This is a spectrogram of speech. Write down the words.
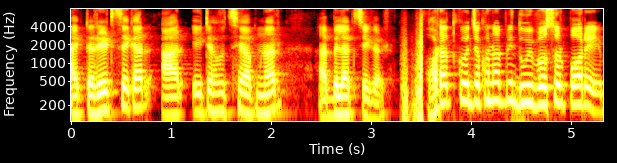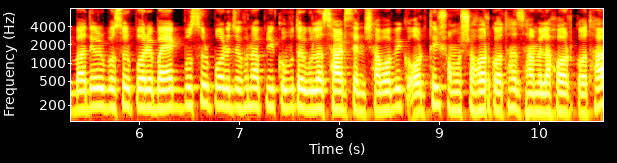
একটা রেড চেকার, আর এটা হচ্ছে আপনার ব্ল্যাক চেকার। হঠাৎ করে যখন আপনি দুই বছর পরে বা দেড় বছর পরে বা এক বছর পরে যখন আপনি কবুতরগুলো ছাড়ছেন, স্বাভাবিক অর্থেই সমস্যা হওয়ার কথা, ঝামেলা হওয়ার কথা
